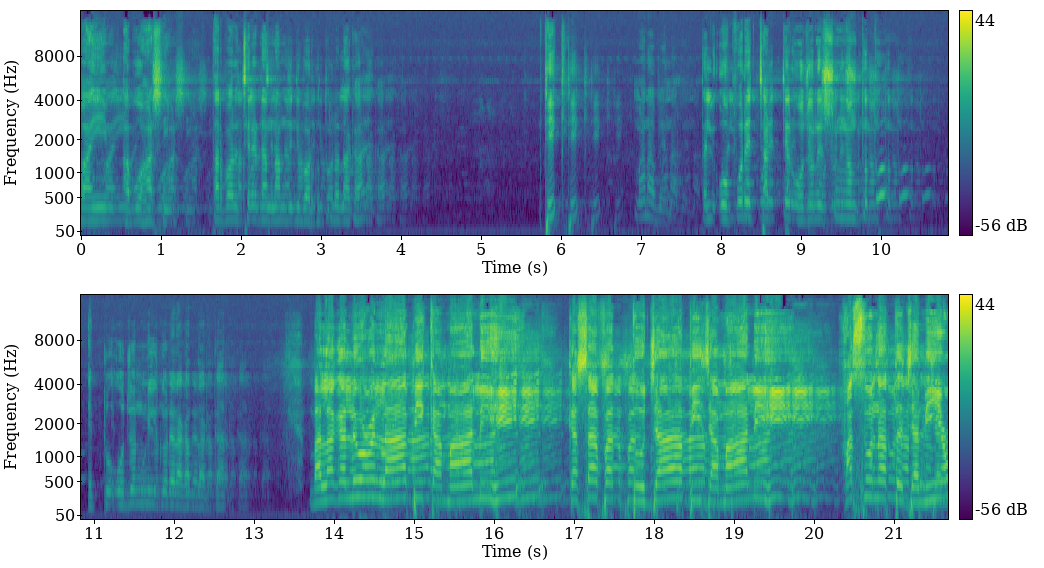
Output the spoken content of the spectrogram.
ফাহিম আবু হাসিম। তারপরে ছেলেটার নাম যদি বরকতুল্লাহ হয়, ঠিক? ঠিক মানাবে না। তাহলে ওপরের চারটের ওজনের সঙ্গে অন্তত একটু ওজন মিল করে রাখার দরকার। বালাগালু লা বিকামালিহি কাসাফাত তুজা বিজামালিহি হাসুনাত জামিউ।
